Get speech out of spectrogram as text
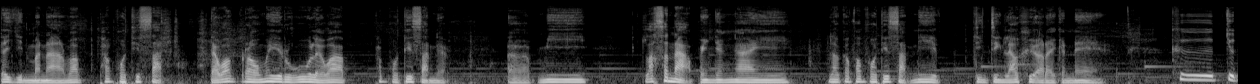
ได้ยินมานานว่าพระโพธิสัตว์ แต่ว่าเราไม่รู้เลยว่าพระโพธิสัตว์เนี่ยเอ่อมีลักษณะเป็นยังไง แล้วก็พระโพธิสัตว์นี่ จริง ๆ แล้วคืออะไรกันแน่ คือจุด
